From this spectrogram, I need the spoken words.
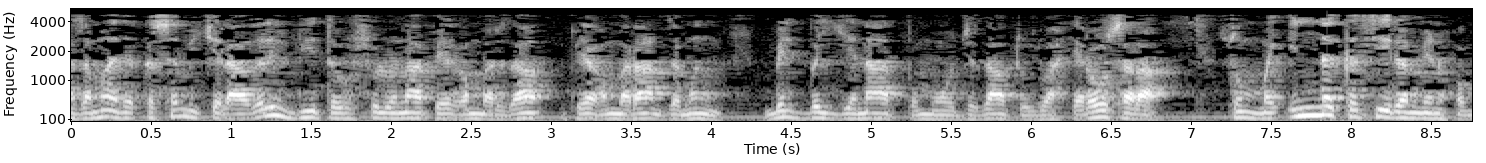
ازما د قسم چې راغلی دوی تر رسولنا پیغمبر دا پیغمبران زمون بل بینات په معجزات او ظاهرو سره ثم ان کثیرا منهم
